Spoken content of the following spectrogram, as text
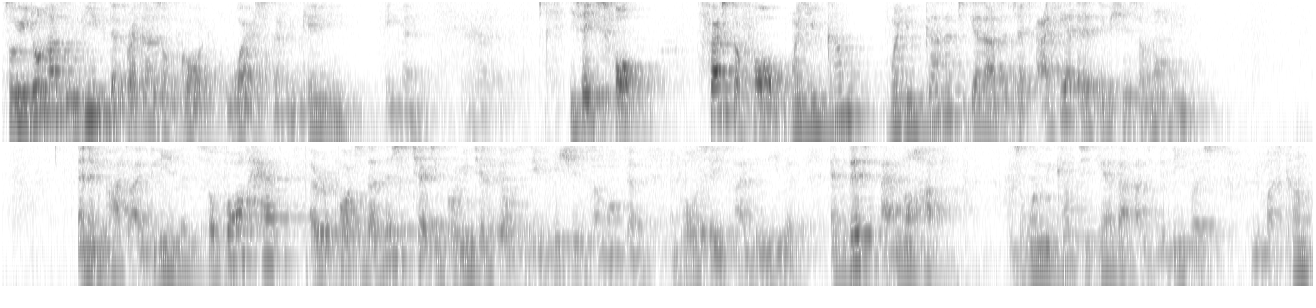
So you don't have to leave the presence of God worse than you came in. Amen. He says, For first of all, when you come, when you gather together as a church, I hear there is divisions among you. And in part, I believe it. So Paul had a report that this church in Corinthians, there was divisions among them. And Paul says, I believe it. And this, I am not happy. And so when we come together as believers, we must come,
